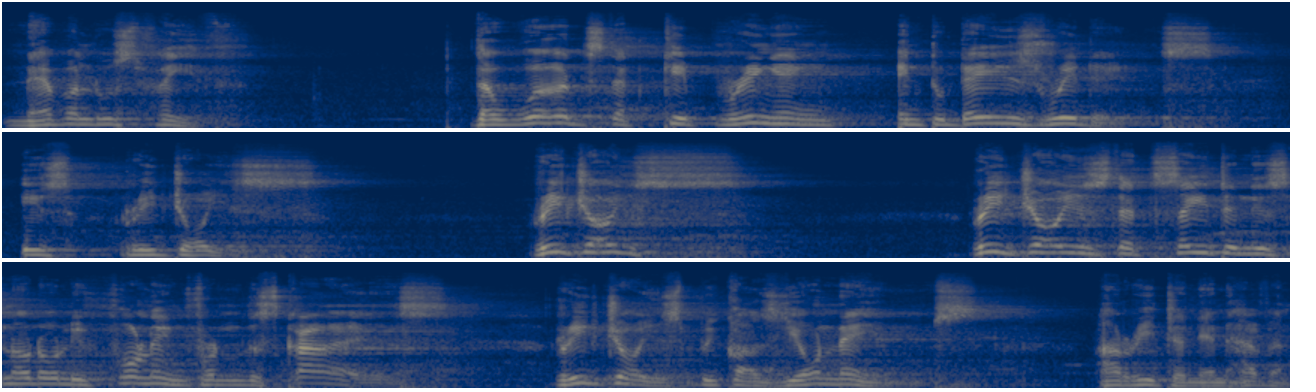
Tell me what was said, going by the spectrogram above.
never lose faith. The words that keep ringing in today's readings is rejoice. Rejoice. Rejoice that Satan is not only falling from the skies, Rejoice because your names are written in heaven.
